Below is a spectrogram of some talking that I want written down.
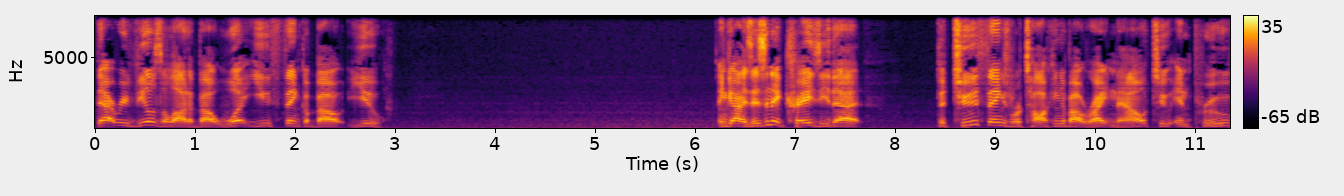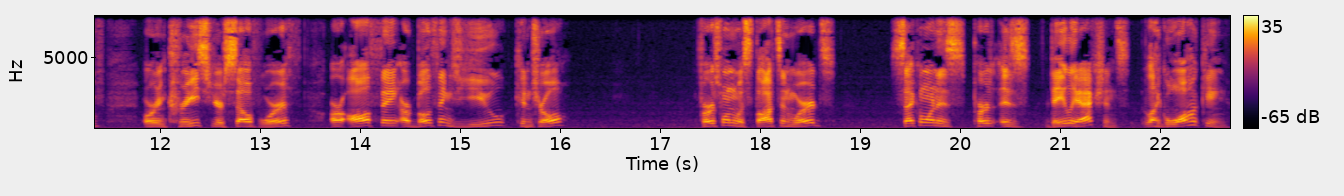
that reveals a lot about what you think about you. And guys, isn't it crazy that the two things we're talking about right now to improve or increase your self-worth are all thing are both things you control? First one was thoughts and words. Second one is per, is daily actions, like walking.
